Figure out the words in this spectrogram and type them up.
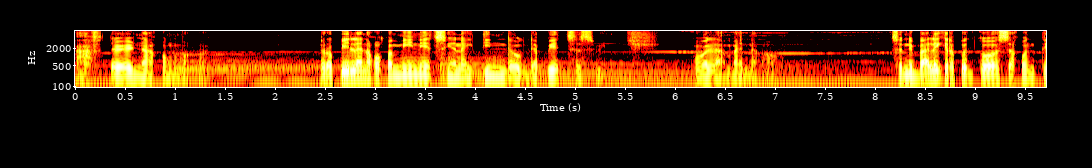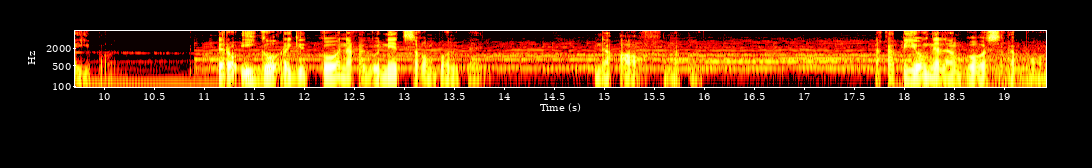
after na akong ma-on. Pero pila na ko ka minutes nga nagtindog dapit sa switch. Wala man na off. So nibalik rapod ko sa kong table. Pero igo ragyud ko nakagunit sa kong ballpen. Na off na po. Nakapiyong na lang ko sa kapon.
